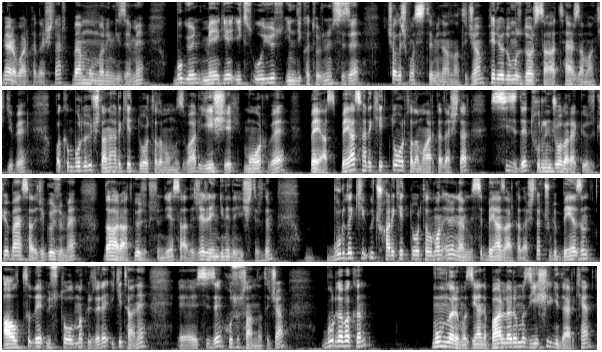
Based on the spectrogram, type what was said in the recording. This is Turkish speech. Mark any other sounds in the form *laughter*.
Merhaba arkadaşlar, ben Mumların Gizemi. Bugün MGXU100 indikatörünün size çalışma sistemini anlatacağım. Periyodumuz 4 saat her zamanki gibi. Bakın burada 3 tane hareketli ortalamamız var. Yeşil, mor ve beyaz. Beyaz hareketli ortalama arkadaşlar sizde turuncu olarak gözüküyor. Ben sadece gözüme daha rahat gözüksün diye sadece rengini değiştirdim. Buradaki 3 hareketli ortalamanın en önemlisi beyaz arkadaşlar. Çünkü beyazın altı ve üstü olmak üzere iki tane e, size husus anlatacağım. Burada bakın mumlarımız yani barlarımız yeşil giderken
